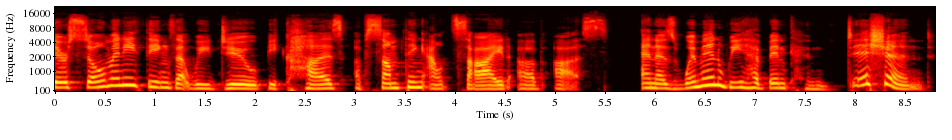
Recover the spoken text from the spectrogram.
There's so many things that we do because of something outside of us. And as women, we have been conditioned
